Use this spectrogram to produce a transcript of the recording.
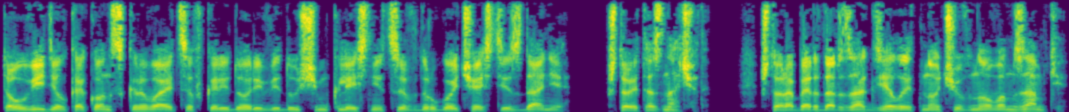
то увидел, как он скрывается в коридоре, ведущем к лестнице в другой части здания. Что это значит? Что Робер Дарзак делает ночью в новом замке?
